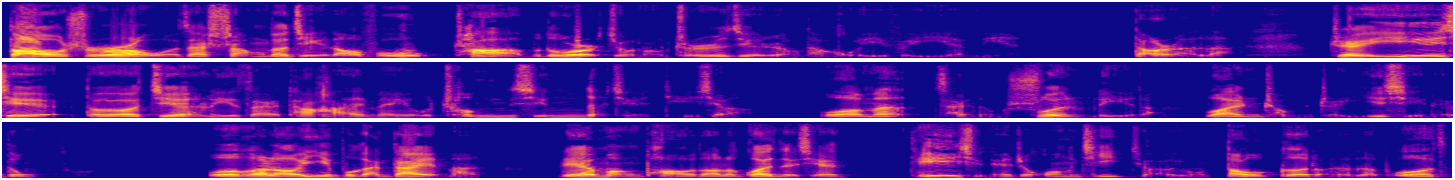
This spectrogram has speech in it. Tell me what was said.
到时候我再赏他几道符，差不多就能直接让他灰飞烟灭。当然了，这一切都要建立在他还没有成型的前提下，我们才能顺利的完成这一系列动作。我和老易不敢怠慢，连忙跑到了棺材前。提起那只黄鸡，就要用刀割断它的脖子。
